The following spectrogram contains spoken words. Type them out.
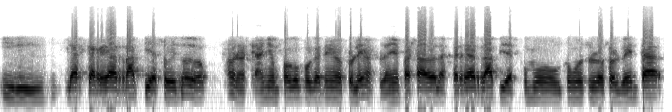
y las carreras rápidas sobre todo, bueno, este año un poco porque ha tenido problemas, pero el año pasado las carreras rápidas, como, como se lo solventa,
